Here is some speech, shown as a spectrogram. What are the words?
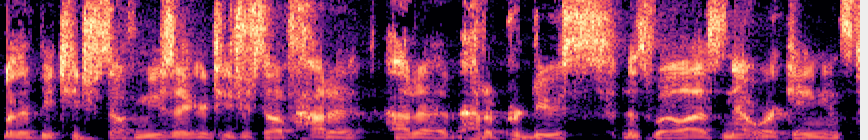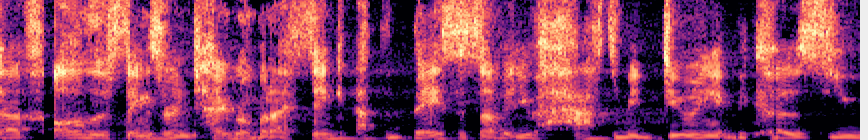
whether it be teach yourself music or teach yourself how to how to how to produce as well as networking and stuff. All of those things are integral but i think at the basis of it you have to be doing it because you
